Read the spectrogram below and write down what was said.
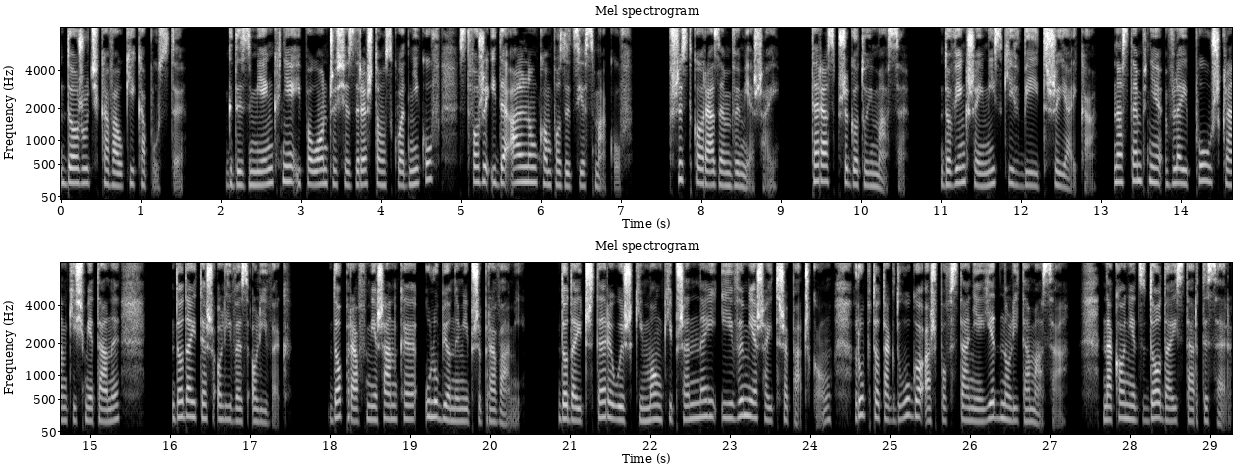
dorzuć kawałki kapusty. Gdy zmięknie i połączy się z resztą składników, stworzy idealną kompozycję smaków. Wszystko razem wymieszaj. Teraz przygotuj masę. Do większej miski wbij trzy jajka. Następnie wlej pół szklanki śmietany, dodaj też oliwę z oliwek. Dopraw mieszankę ulubionymi przyprawami. Dodaj cztery łyżki mąki pszennej i wymieszaj trzepaczką. Rób to tak długo, aż powstanie jednolita masa. Na koniec dodaj starty ser.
